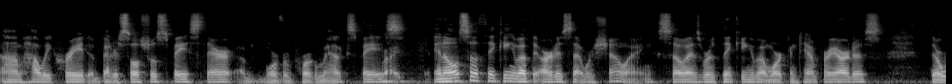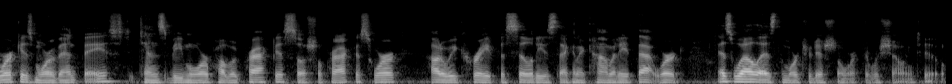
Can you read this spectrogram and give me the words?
um, how we create a better social space there, a, more of a programmatic space. Right. And also thinking about the artists that we're showing. So as we're thinking about more contemporary artists, their work is more event based. It tends to be more public practice, social practice work. How do we create facilities that can accommodate that work, as well as the more traditional work that we're showing too?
